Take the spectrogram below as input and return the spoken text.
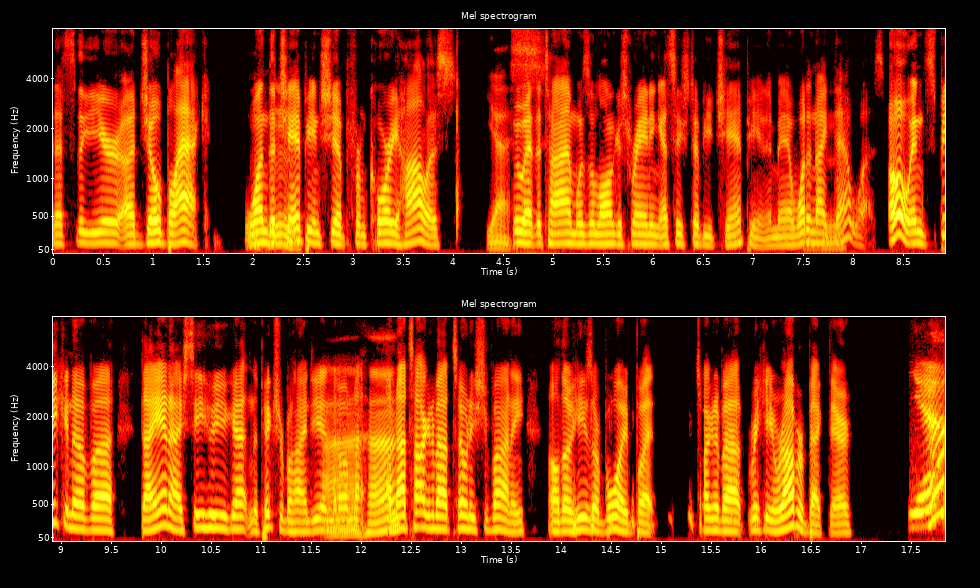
That's the year uh, Joe Black won the Mhm. championship from Corey Hollis, Yes. who at the time was the longest reigning SHW champion. And man, what a night Mhm. that was! Oh, and speaking of uh, Diana, I see who you got in the picture behind you. And no, I'm not, Uh-huh. I'm not talking about Tony Schiavone, although he's our boy, but talking about Ricky and Robert back there. Yeah.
